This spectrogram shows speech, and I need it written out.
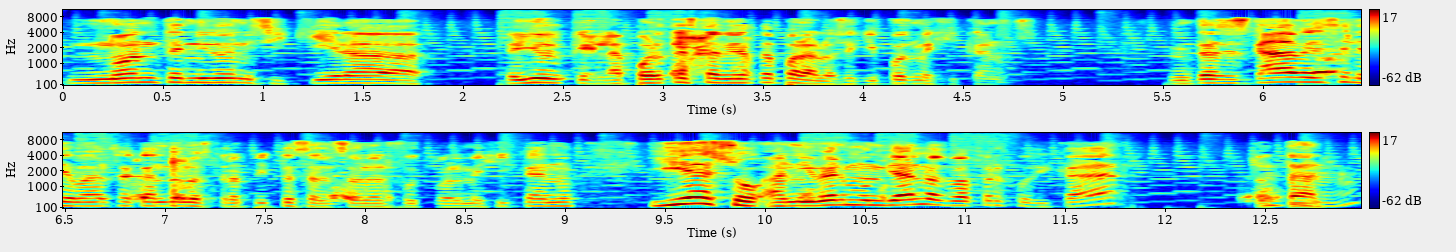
no han tenido ni siquiera ellos que la puerta está abierta para los equipos mexicanos. Entonces cada vez se le van sacando los trapitos al sol al fútbol mexicano y eso a nivel mundial nos va a perjudicar total,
